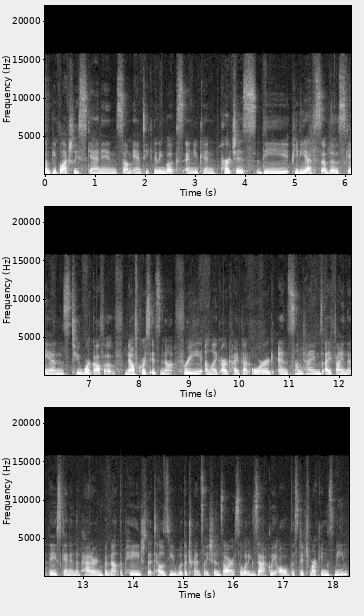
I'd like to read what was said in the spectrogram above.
Some people actually scan in some antique knitting books and you can purchase the PDFs of those scans to work off of. Now, of course, it's not free, unlike archive.org, and sometimes I find that they scan in the pattern but not the page that tells you what the translations are, so what exactly all the stitch markings mean.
